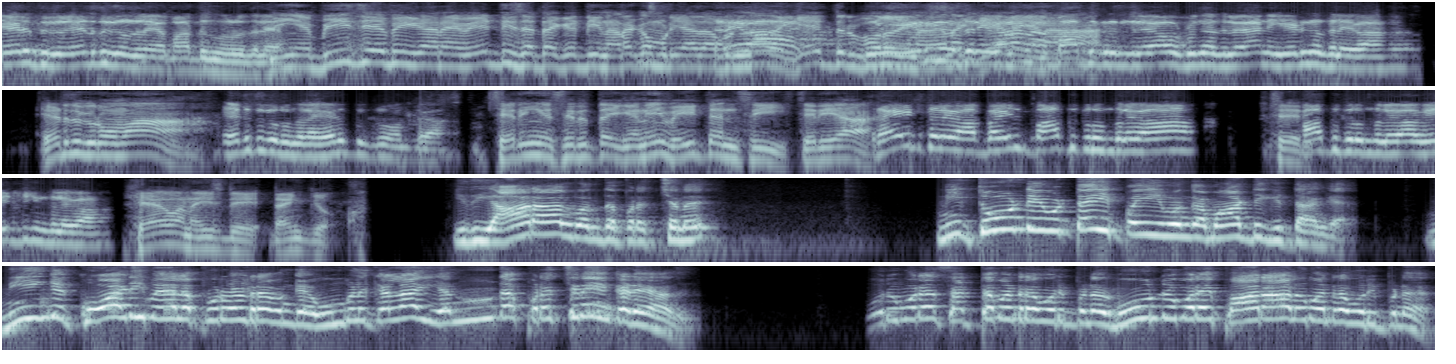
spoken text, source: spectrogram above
எடுத்துக்க எடுத்துக்க தலைவா நீங்க பிஜேபி காரன் வேட்டி சட்டை கட்டி நடக்க முடியாது அப்படின்னா போறது எடுங்க தலைவா நான். பாத்துக்கிறேன் தலைவா விடுங்க தலைவா நீங்க எடுங்க தலைவா எடுத்துக்கிறோமா எடுத்துக்கிறோம் தலைவா எடுத்துக்கிறோம் தலைவா சரிங்க சிறுத்தை கனி வெயிட் அண்ட் சி சரியா? ரைட் தலைவா பைல் பாத்துக்கிறோம் தலைவா சரி. பாத்துக்கிறோம் தலைவா வெயிட்டிங் தலைவா have a nice day thank you இது யாரால் வந்த பிரச்சனை? நீ தூண்டி விட்ட இப்ப இவங்க மாட்டிக்கிட்டாங்க. நீங்க கோடி மேல புரள்றவங்க உங்களுக்கெல்லாம் எந்த பிரச்சனையும் கிடையாது. ஒரு முறை சட்டமன்ற உறுப்பினர் மூன்று முறை பாராளுமன்ற உறுப்பினர்.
